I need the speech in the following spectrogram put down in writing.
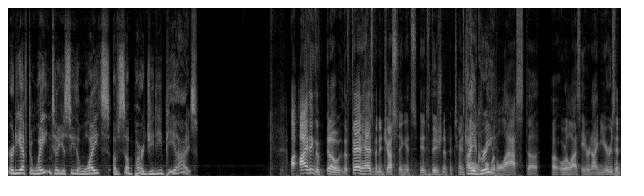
or do you have to wait until you see the whites of subpar GDPIs? I, think the you know the Fed has been adjusting its its vision and potential I agree. over the last uh, uh, over the last eight or nine years, and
